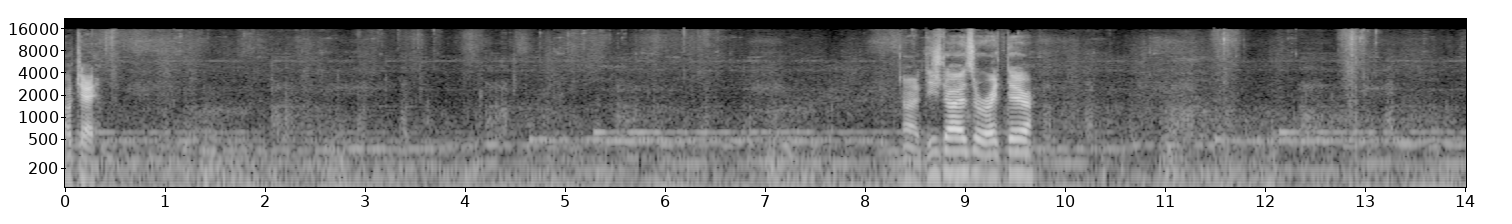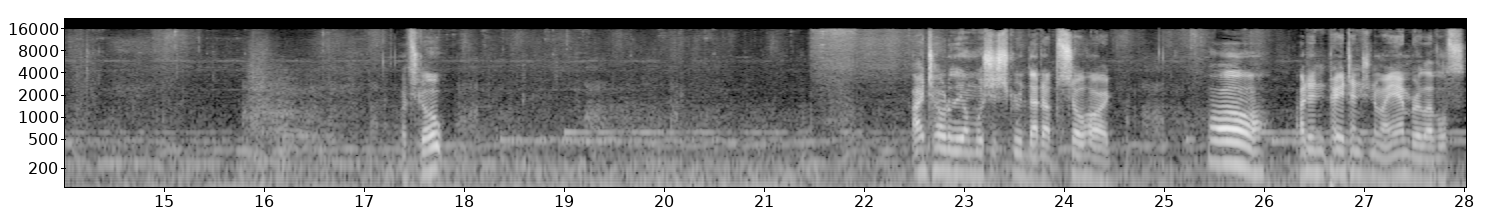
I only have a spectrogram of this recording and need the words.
Okay. Alright, these guys are right there. Let's go. I totally almost just screwed that up so hard. Oh, I didn't pay attention to my amber levels.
